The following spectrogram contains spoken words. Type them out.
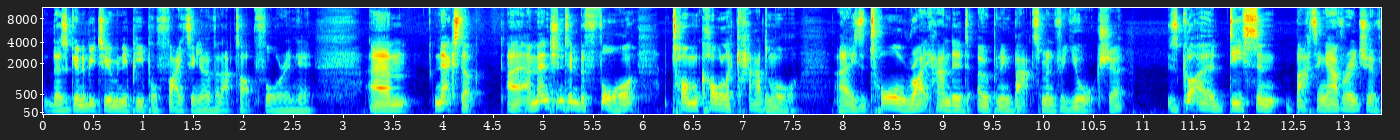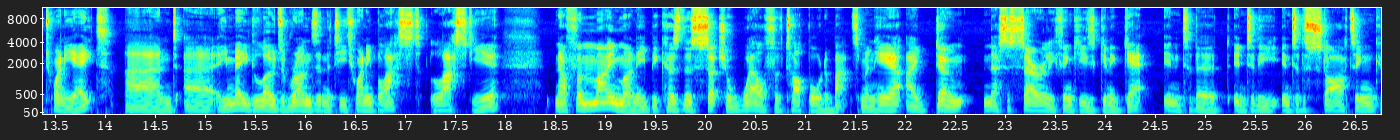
there's going to be too many people fighting over that top four in here. Um, next up, uh, I mentioned him before, Tom Kohler-Cadmore. Uh, he's a tall right-handed opening batsman for Yorkshire he's got a decent batting average of 28 and uh, he made loads of runs in the T20 Blast last year. Now, for my money, because there's such a wealth of top order batsmen here, I don't necessarily think he's going to get into the into the into the starting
